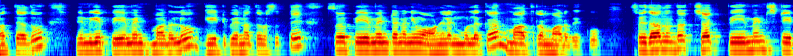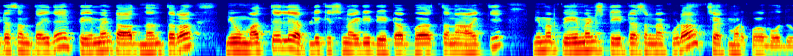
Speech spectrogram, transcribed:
ಮತ್ತೆ ಅದು ನಿಮಗೆ ಪೇಮೆಂಟ್ ಮಾಡಲು ಗೇಟ್ ವೇನ ತೋರಿಸುತ್ತೆ. ಸೊ ಪೇಮೆಂಟನ್ನು ನೀವು ಆನ್ಲೈನ್ ಮೂಲಕ ಮಾತ್ರ ಮಾಡಬೇಕು. ಸೊ ಇದಾದ ನಂತರ ಚೆಕ್ ಪೇಮೆಂಟ್ ಸ್ಟೇಟಸ್ ಅಂತ ಇದೆ. ಪೇಮೆಂಟ್ ಆದ ನಂತರ ನೀವು ಮತ್ತೆ ಇಲ್ಲಿ application I D date of ಬರ್ತನ್ನು ಹಾಕಿ ನಿಮ್ಮ ಪೇಮೆಂಟ್ ಸ್ಟೇಟಸನ್ನು ಕೂಡ ಚೆಕ್ ಮಾಡ್ಕೊಳ್ಬೋದು.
